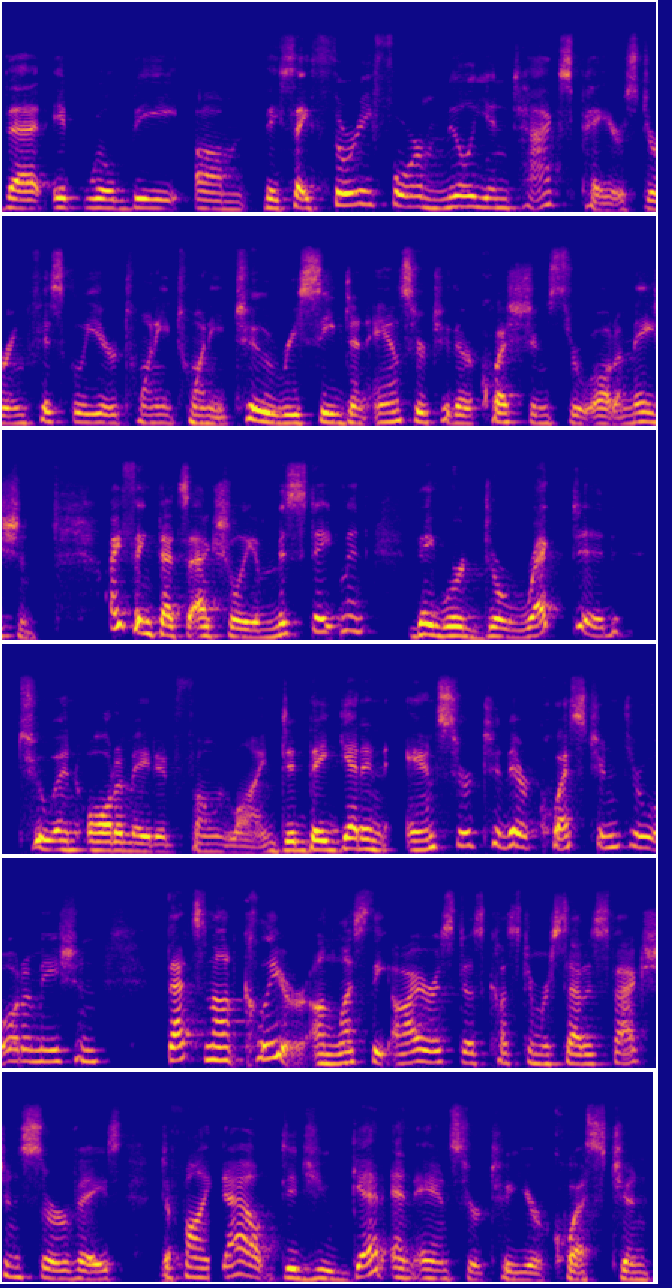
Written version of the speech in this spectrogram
that it will be, um, they say 34 million taxpayers during fiscal year 2022 received an answer to their questions through automation. I think that's actually a misstatement. They were directed to an automated phone line. Did they get an answer to their question through automation? That's not clear unless the IRS does customer satisfaction surveys to find out did you get an answer to your question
